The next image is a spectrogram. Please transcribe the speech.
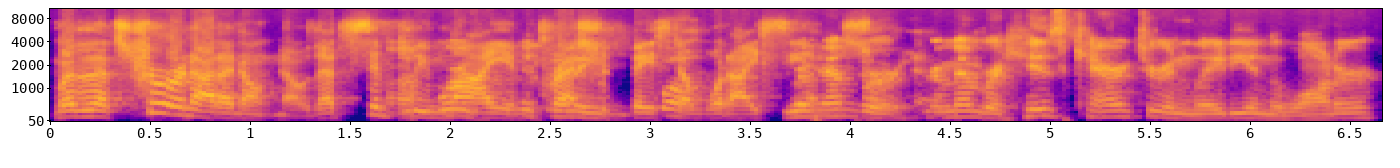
Whether that's true or not, I don't know. That's uh, simply we're- my it's funny. impression based Well, on what I see. on remember remember his character in lady in the water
